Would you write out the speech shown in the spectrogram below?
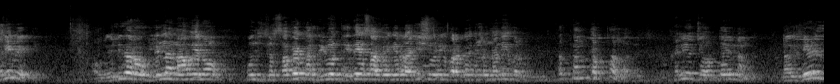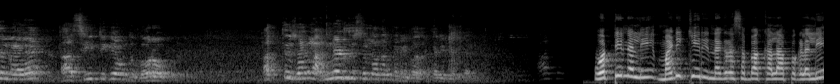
ಕರಿಬೇಕಿತ್ತು. ಅವ್ರು ಎಲ್ಲಿಗಾರು ಹೋಗ್ಲಿಲ್ಲ ನಾವೇನೋ ಒಂದು ಸಭೆ ಕರೆದು ಇವತ್ತು ಇದೇ ಸಭೆಗೆ ರಾಜೇಶ್ವರಿ ಬರಕಾಗಿಲ್ಲ, ನನಗೆ ಬರ ಅದು ನಮ್ಮ ತಪ್ಪಲ್ಲ. ಕರೆಯೋ ಜವಾಬ್ದಾರಿ ನಮ್ಮ ನಾವು ಹೇಳಿದ ಮೇಲೆ ಆ ಸೀಟಿಗೆ ಒಂದು ಗೌರವ ಹತ್ತು ದಿವಸ ಹನ್ನೆರಡು ದಿವಸ ಇಲ್ಲಾಂದ್ರೆ ಕರಿಬಾರ್ದು ಕರಿಬೇಕಾಗಿತ್ತು ಒಟ್ಟಿನಲ್ಲಿ ಮಡಿಕೇರಿ ನಗರಸಭಾ ಕಲಾಪಗಳಲ್ಲಿ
